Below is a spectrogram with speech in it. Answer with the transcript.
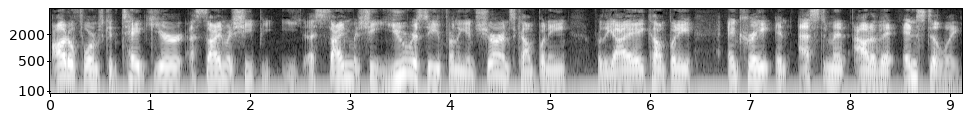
Autoforms can take your assignment sheet assignment sheet you receive from the insurance company for the IA company and create an estimate out of it instantly.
